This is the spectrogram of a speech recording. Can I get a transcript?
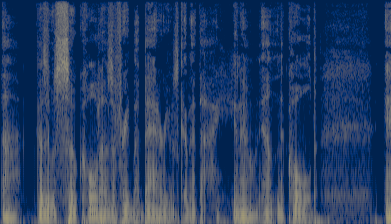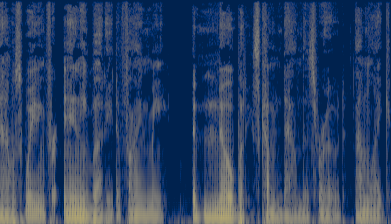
Because uh, it was so cold, I was afraid my battery was gonna die, you know, out in the cold. And I was waiting for anybody to find me, and nobody's coming down this road. I'm like,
